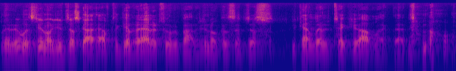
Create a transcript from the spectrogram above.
mean, it was, you know, you just got to have to get an attitude about it, you know, because it just, you can't let it take you out like that, you know.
